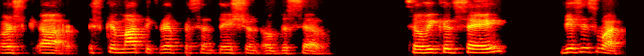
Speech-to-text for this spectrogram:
Or uh, schematic representation of the cell. So we could say, this is what?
